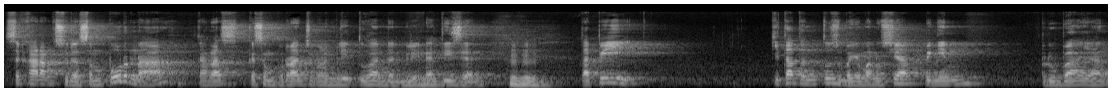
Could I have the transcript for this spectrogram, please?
sekarang sudah sempurna, karena kesempurnaan cuma milik Tuhan dan milik netizen. Tapi kita tentu sebagai manusia ingin berubah yang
